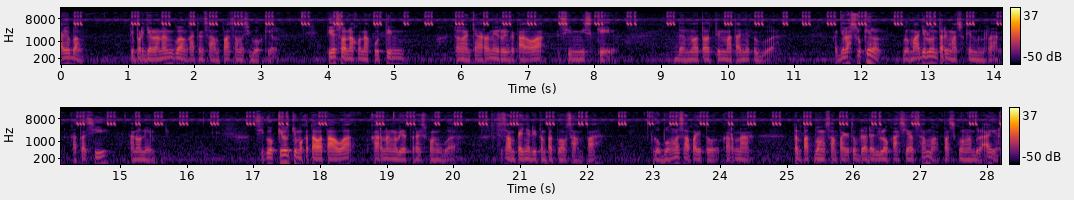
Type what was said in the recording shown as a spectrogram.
Ayo bang. Di perjalanan gue angkatin sampah sama si gokil. Dia so nakut-nakutin dengan cara niruin ketawa si Miss K dan melototin matanya ke gue jelas lu kill belum aja lu ntar dimasukin beneran kata si anonim. Si gokil cuma ketawa-tawa karena ngelihat respon gue sesampainya di tempat buang sampah gue buanglah sampah itu. Karena tempat buang sampah itu berada di lokasi yang sama pas gue ngambil air.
